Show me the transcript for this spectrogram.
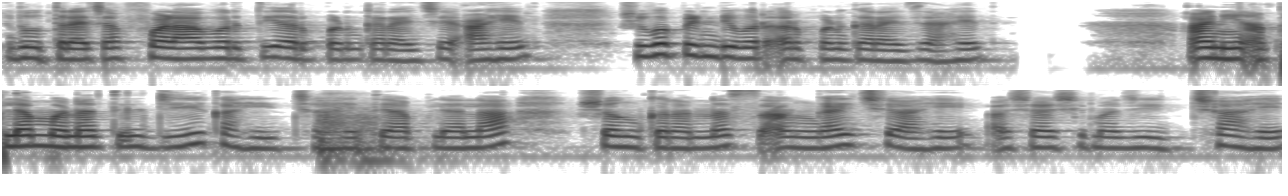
धोत्र्याच्या फळावरती अर्पण करायचे आहेत. शिवपिंडीवर अर्पण करायचे आहेत. आणि आपल्या मनातील जी काही इच्छा आहे ते आपल्याला शंकरांना सांगायची आहे अशी अशी माझी इच्छा आहे.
